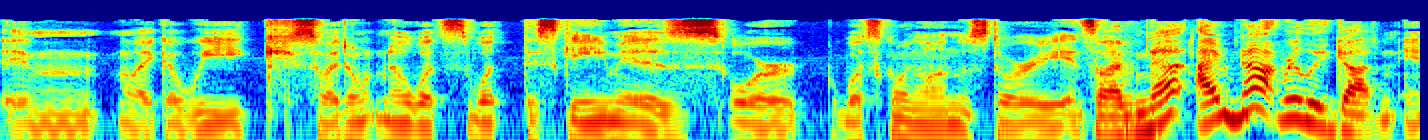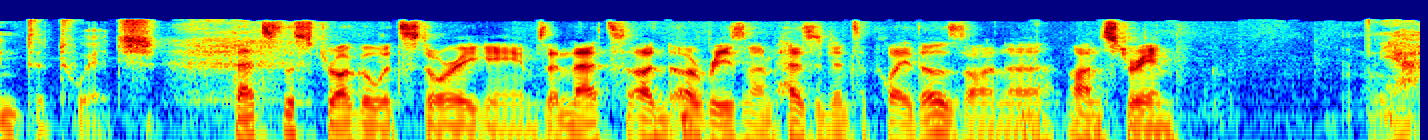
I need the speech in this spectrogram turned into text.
in like a week, so I don't know what's what this game is or what's going on in the story. And so I've not I've not really gotten into Twitch. That's the struggle with story games, and that's a, a reason I'm hesitant to play those on uh, on stream. Yeah,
